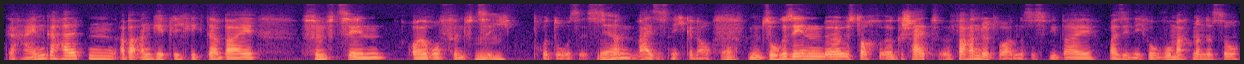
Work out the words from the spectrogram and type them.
geheim gehalten, aber angeblich liegt dabei 15,50 Euro. Mhm pro Dosis. Ja. Man weiß es nicht genau. Ja. Und so gesehen äh, ist doch äh, gescheit äh, verhandelt worden. Das ist wie bei, weiß ich nicht, wo, wo macht man das so?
